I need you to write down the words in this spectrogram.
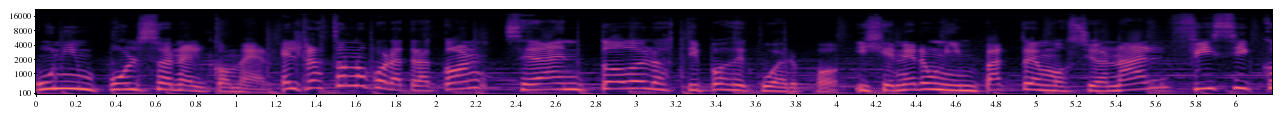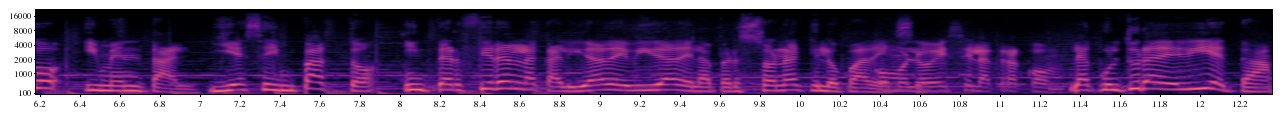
un impulso en el comer. El trastorno por atracón se da en todos los tipos de cuerpo y genera un impacto emocional, físico y mental. Y ese impacto interfiere en la calidad de vida de la persona que lo padece. Como lo es el atracón. La cultura de dieta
